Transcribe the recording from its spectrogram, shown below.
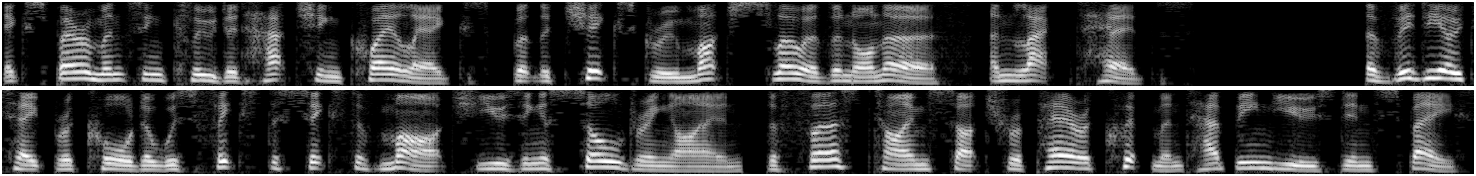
Experiments included hatching quail eggs, but the chicks grew much slower than on Earth, and lacked heads. A videotape recorder was fixed 6 March using a soldering iron, the first time such repair equipment had been used in space.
